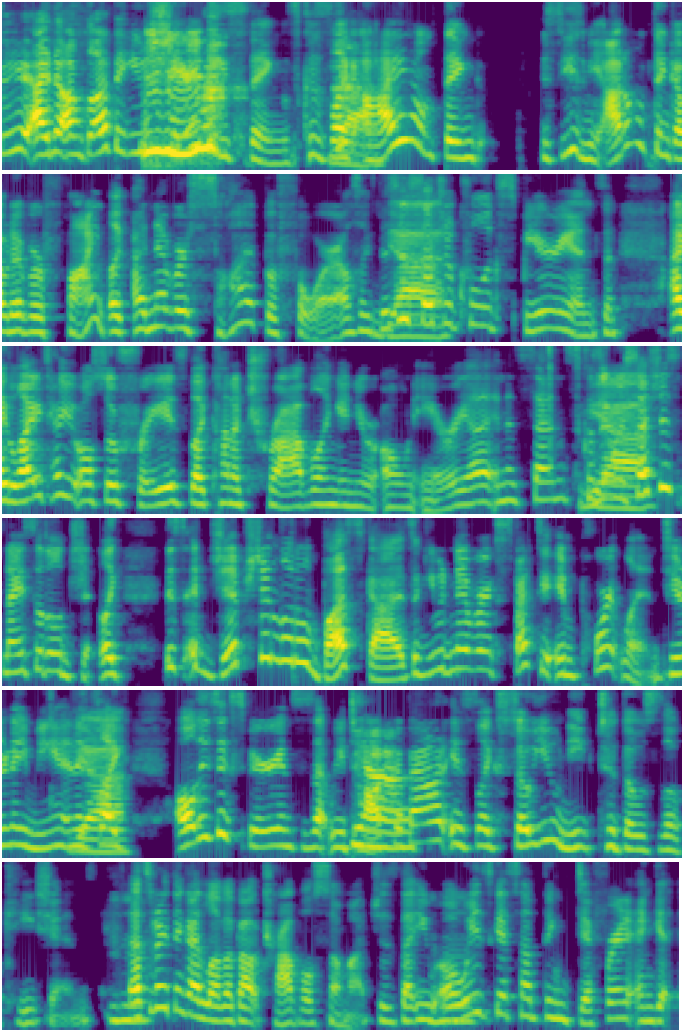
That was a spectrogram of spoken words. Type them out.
see. it. I know. I'm glad that you Mhm. share these things because, like, Yeah. I don't think. Excuse me. I don't think I would ever find like I never saw it before. I was like, this is such a cool experience, and I liked how you also phrased like kind of traveling in your own area in a sense because it was such this nice little like this Egyptian little bus, guys. Like you would never expect it in Portland. Do you know what I mean? And it's like all these experiences that we talk Yeah. about is like so unique to those locations. Mhm. That's what I think I love about travel so much is that you Mhm. always get something different and get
